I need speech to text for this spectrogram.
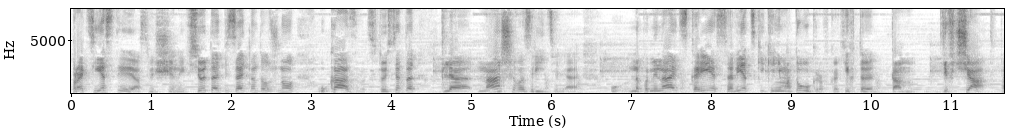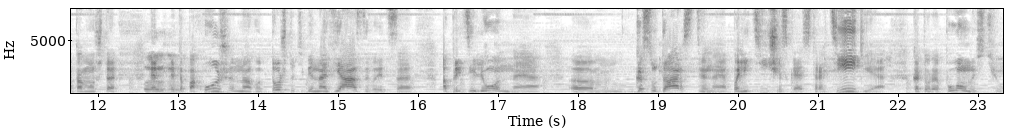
протесты освещены. Все это обязательно должно указываться. То есть это для нашего зрителя напоминает скорее советский кинематограф, каких-то там девчат, потому что угу. это, это похоже на вот то, что тебе навязывается определенная эм, государственная политическая стратегия, которая полностью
